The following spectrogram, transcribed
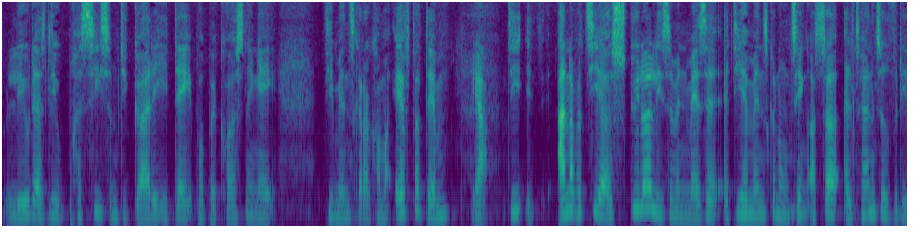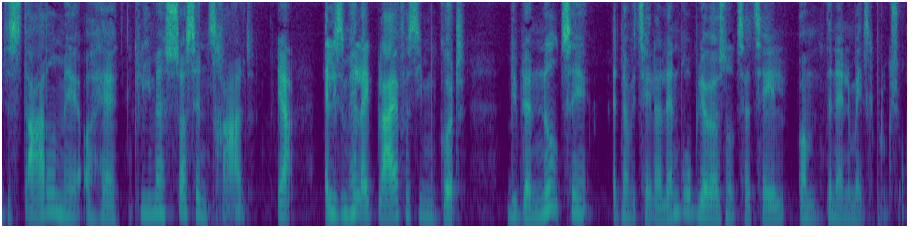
leve deres liv præcis som de gør det i dag, på bekostning af de mennesker, der kommer efter dem. Ja. De andre partier skylder ligesom en masse af de her mennesker nogle ting, og så alternativet, fordi det startede med at have klima så centralt, ja. er ligesom heller ikke blege for at sige, godt, vi bliver nødt til, at når vi taler landbrug, bliver vi også nødt til at tale om den animalske produktion.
